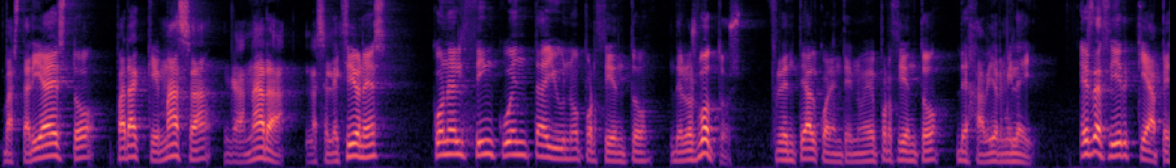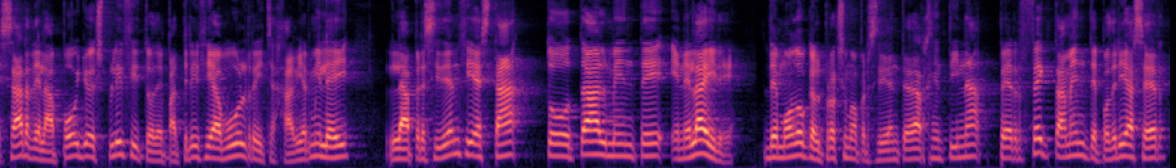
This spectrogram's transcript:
Bastaría esto para que Massa ganara las elecciones con el 51% de los votos, frente al 49% de Javier Milei. Es decir, que a pesar del apoyo explícito de Patricia Bullrich a Javier Milei, la presidencia está totalmente en el aire, de modo que el próximo presidente de Argentina perfectamente podría ser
